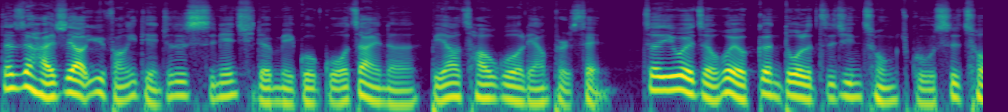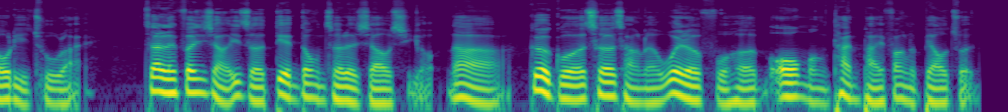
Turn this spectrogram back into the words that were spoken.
但是还是要预防一点，就是十年期的美国国债呢，不要超过两 percent，这意味着会有更多的资金从股市抽离出来。再来分享一则电动车的消息哦，那各国的车厂呢，为了符合欧盟碳排放的标准。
